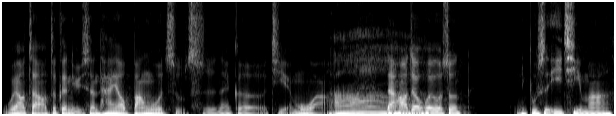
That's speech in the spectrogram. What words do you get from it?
我要找这个女生，她要帮我主持那个节目啊，啊，然后就回我说，你不是一起吗？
